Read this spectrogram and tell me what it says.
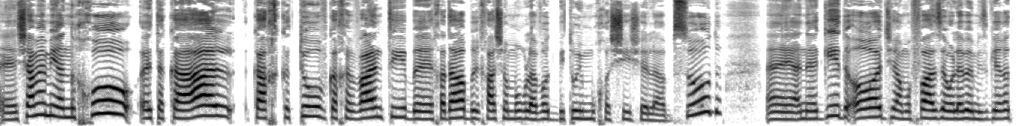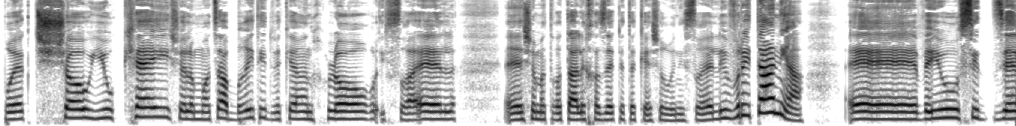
אה, שם הם ינחו את הקהל, כך כתוב, כך הבנתי, בחדר הבריחה שאמור להוות ביטוי מוחשי של האבסורד. אה, אני אגיד עוד שהמופע הזה עולה במסגרת פרויקט show UK של המועצה הבריטית וקרן כלור ישראל, אה, שמטרתה לחזק את הקשר בין ישראל לבריטניה. ויהיו, זה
